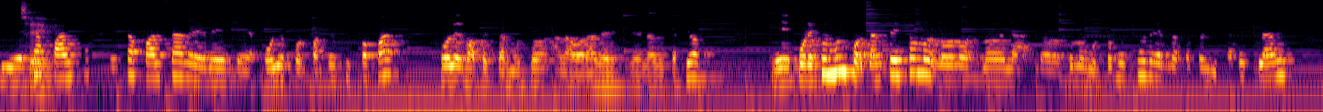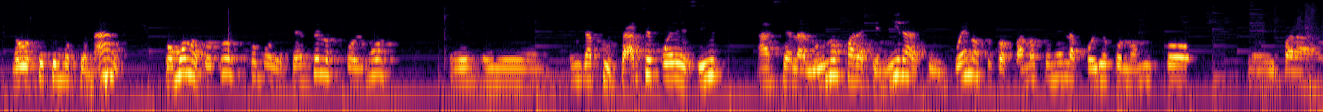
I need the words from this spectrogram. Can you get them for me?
Y esa falta, esa falta de, apoyo por parte de sus papás, pues les va a afectar mucho a la hora de, la educación. Eh, por eso es muy importante esto, lo, lo, lo, lo, que me gustó mucho de los aprendizajes claves, lo que es emocional. Cómo nosotros como docentes los podemos eh, eh, engatusar, se puede decir, hacia el alumno para que mira, si bueno, tu papá no tiene el apoyo económico eh, para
